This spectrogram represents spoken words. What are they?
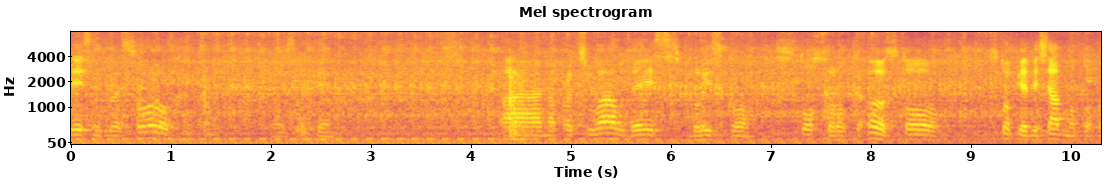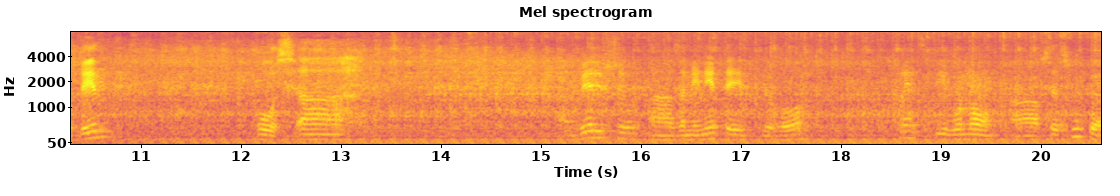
10 В40. Ось таке. А, напрацював десь близько 140, о, 100, 150 мотогодин. Ось. А, вирішив а, замінити його. В принципі, воно а, все супер,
